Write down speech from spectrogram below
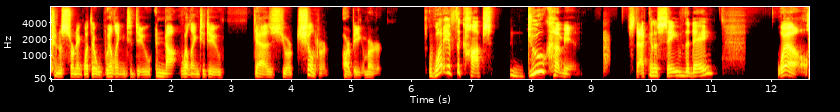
concerning what they're willing to do and not willing to do as your children are being murdered. What if the cops do come in? Is that going to save the day? Well,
